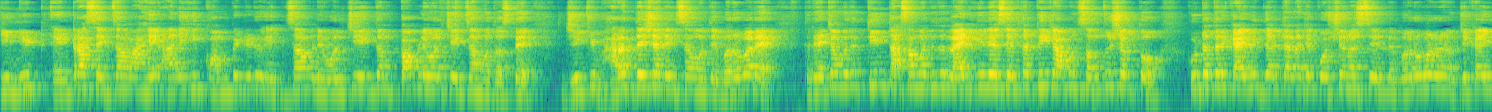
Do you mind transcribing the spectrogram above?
ही नीट एंट्रान्स एक्झाम आहे आणि ही कॉम्पिटेटिव्ह एक्झाम लेवलची एकदम टॉप लेवलची एक्झाम होत असते. जी की भारत देशात एक्झाम होते बरोबर आहे? तर याच्यामध्ये तीन तासामध्ये जर लाइट गेली असेल तर ठीक आहे आपण समजू शकतो. कुठंतरी काही विद्यार्थ्यांना जे क्वेश्चन असतील बरोबर जे काही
